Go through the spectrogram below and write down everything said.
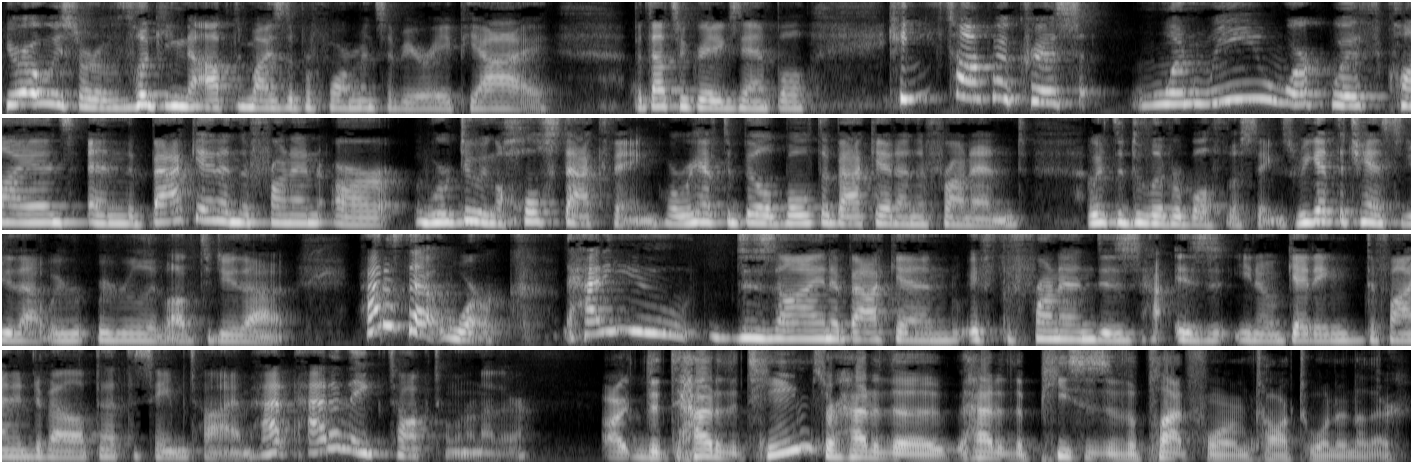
you're always sort of looking to optimize the performance of your API. But that's a great example. Can you talk about, Chris, when we work with clients and the back end and the front end are, we're doing a whole stack thing where we have to build both the back end and the front end. We have to deliver both those things. We get the chance to do that. We, we really love to do that. How does that work? How do you design a back end if the front end is, is, you know, getting defined and developed at the same time? How, how do they talk to one another? Are the, how do the teams or how do the how do the pieces of the platform talk to one another?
